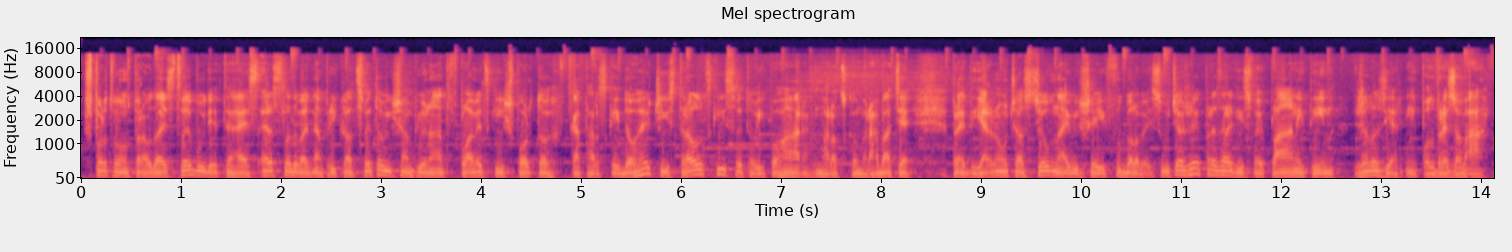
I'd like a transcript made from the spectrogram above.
V športovom spravodajstve bude TASR sledovať napríklad svetový šampionát v plaveckých športoch v Katarskej Dohe či strelecký svetový pohár v Marockom Rabate. Pred jarnou časťou najvyššej futbalovej súťaže prezradí svoje plány tým Železiarní Podbrezová.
